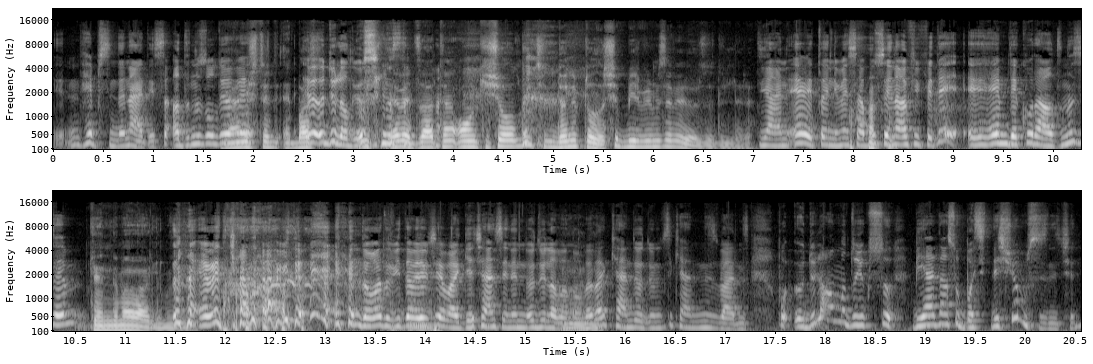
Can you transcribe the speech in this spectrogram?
e, hepsinde neredeyse adınız oluyor Yani ve işte e, baş- ve ödül alıyorsunuz. Evet zaten 10 kişi olduğu için dönüp dolaşıp birbirimize veriyoruz ödülleri. Yani evet hani mesela bu sene Afife'de e, hem dekor aldınız hem Kendime verdim ödülü. evet kendi bir de doğru bir de öyle bir şey var. Geçen senenin ödül alanı olarak kendi ödülünüzü kendiniz verdiniz. Bu ödül alma duygusu bir yerden sonra basitleşiyor mu sizin için?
